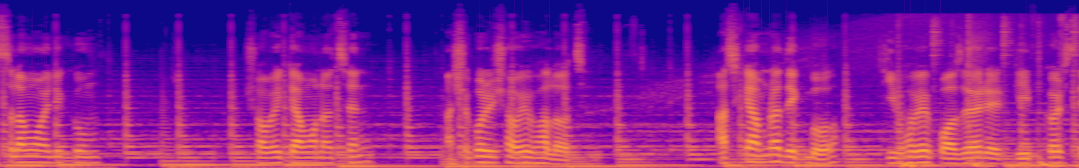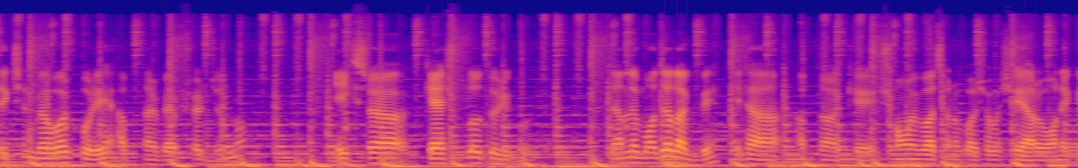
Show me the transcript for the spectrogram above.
আসসালামু আলাইকুম। সবাই কেমন আছেন? আশা করি সবাই ভালো আছেন। আজকে আমরা দেখব কীভাবে পজারের গিফট কার্ড সেকশন ব্যবহার করে আপনার ব্যবসার জন্য এক্সট্রা ক্যাশ ফ্লো তৈরি করবে। জানলে মজা লাগবে, এটা আপনাকে সময় বাঁচানোর পাশাপাশি আরও অনেক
